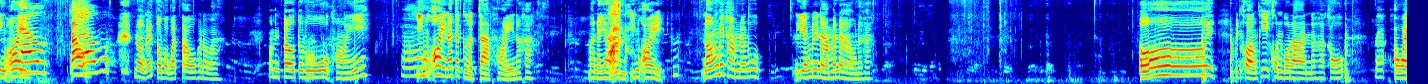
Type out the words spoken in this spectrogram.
อิงอ้อย เต้าน้องก็โตบอกว่าเต้าพะนะวะว่าเป็นเต้าตัวลูกหอย อิงอ้อยน่าจะเกิดจากหอยนะคะ มานายาเอินอิงอ้อย น้องไม่ทำนะลูก เลี้ยงด้วยน้ำมะนาวนะคะ โอ้ย เป็นของที่คนโบราณนะคะเขาเอาไว้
